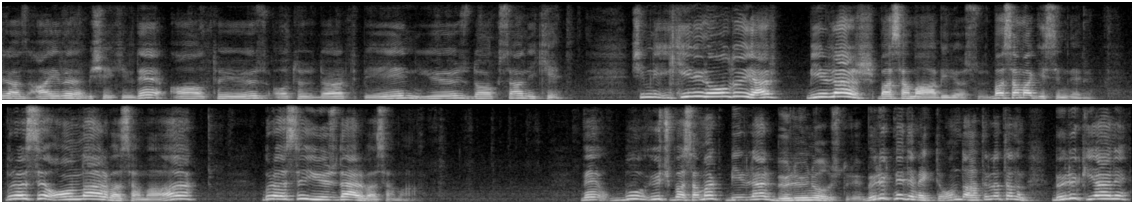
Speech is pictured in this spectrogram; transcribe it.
biraz ayrı bir şekilde. 634.192. Şimdi 2'nin olduğu yer birler basamağı biliyorsunuz. Basamak isimleri. Burası onlar basamağı. Burası yüzler basamağı. Ve bu üç basamak birler bölüğünü oluşturuyor. Bölük ne demekti onu da hatırlatalım. Bölük yani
